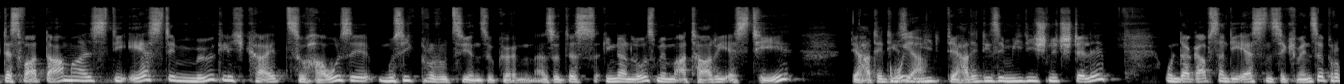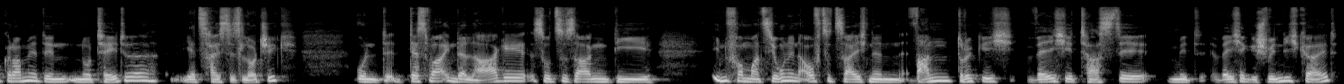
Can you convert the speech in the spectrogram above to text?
Das war damals die erste Möglichkeit, zu Hause Musik produzieren zu können. Also das ging dann los mit dem Atari ST. Der hatte diese, oh ja. der hatte diese MIDI-Schnittstelle. Und da gab es dann die ersten Sequenzerprogramme, den Notator, jetzt heißt es Logic. Und das war in der Lage, sozusagen die Informationen aufzuzeichnen, wann drücke ich welche Taste mit welcher Geschwindigkeit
